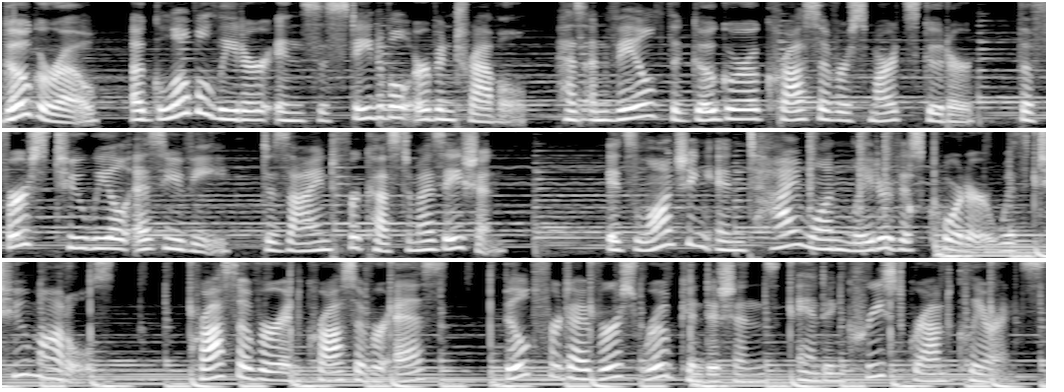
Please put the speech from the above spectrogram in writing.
Gogoro, a global leader in sustainable urban travel, has unveiled the Gogoro Crossover Smart Scooter, the first two-wheel SUV designed for customization. It's launching in Taiwan later this quarter with two models, Crossover and Crossover S, built for diverse road conditions and increased ground clearance.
